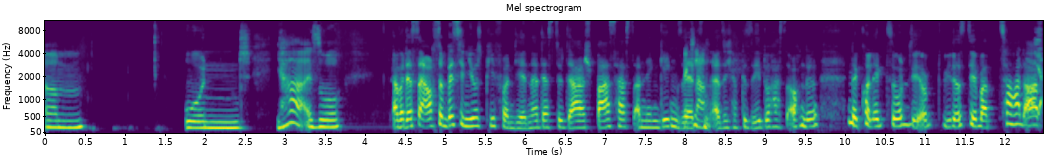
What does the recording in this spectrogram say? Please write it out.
Ähm, und ja, also. Aber das ist ja auch so ein bisschen USP von dir, ne? dass du da Spaß hast an den Gegensätzen. Ja, also ich habe gesehen, du hast auch eine, eine Kollektion, die irgendwie das Thema Zahnarzt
